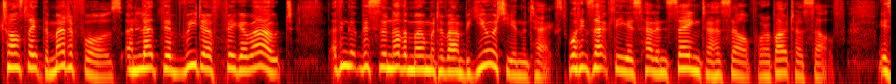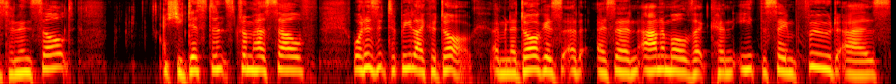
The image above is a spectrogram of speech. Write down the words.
translate the metaphors and let the reader figure out. I think that this is another moment of ambiguity in the text. What exactly is Helen saying to herself or about herself? Is it an insult? She distanced from herself? What is it to be like a dog? I mean, a dog is, a, is an animal that can eat the same food as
